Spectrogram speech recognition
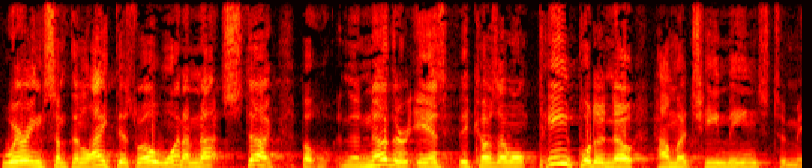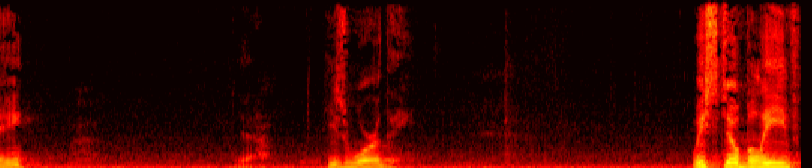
wearing something like this? Well, one, I'm not stuck, but another is because I want people to know how much He means to me. He's worthy. We still believe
